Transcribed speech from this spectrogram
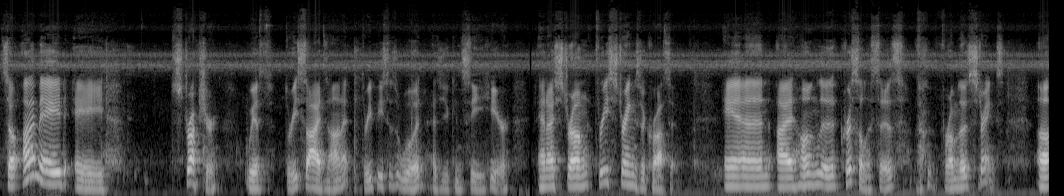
So I made a structure with three sides on it, three pieces of wood, as you can see here, and I strung three strings across it. And I hung the chrysalises from those strings. Uh,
